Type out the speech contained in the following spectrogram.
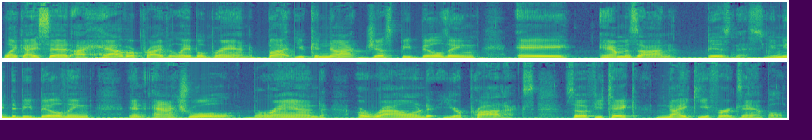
Like I said, I have a private label brand, but you cannot just be building a Amazon business. You need to be building an actual brand around your products. So if you take Nike for example,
